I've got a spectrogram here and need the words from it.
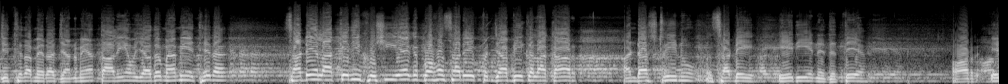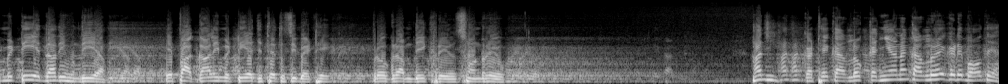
ਜਿੱਥੇ ਦਾ ਮੇਰਾ ਜਨਮ ਹੈ ਤਾਲੀਆਂ ਵਜਾ ਦਿਓ, ਮੈਂ ਵੀ ਇੱਥੇ ਦਾ। ਸਾਡੇ ਇਲਾਕੇ ਦੀ ਖੁਸ਼ੀ ਹੈ ਕਿ ਬਹੁਤ ਸਾਰੇ ਪੰਜਾਬੀ ਕਲਾਕਾਰ ਇੰਡਸਟਰੀ ਨੂੰ ਸਾਡੇ ਏਰੀਏ ਨੇ ਦਿੱਤੇ ਆ। ਔਰ ਇਹ ਮਿੱਟੀ ਇਦਾਂ ਦੀ ਹੁੰਦੀ ਆ। ਇਹ ਭਾਗਾਂ ਵਾਲੀ ਮਿੱਟੀ ਆ ਜਿੱਥੇ ਤੁਸੀਂ ਬੈਠੇ, ਪ੍ਰੋਗਰਾਮ ਦੇਖ ਰਹੇ ਹੋ, ਸੁਣ ਰਹੇ ਹੋ। ਹਾਂਜੀ, ਇਕੱਠੇ ਕਰ ਲਓ। ਕਈਆਂ ਨਾ ਕਰ ਲਓ, ਇਹ ਕਿਹੜੇ ਬਹੁਤ ਆ।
